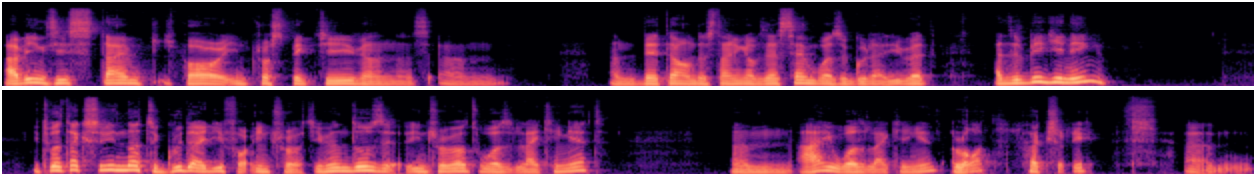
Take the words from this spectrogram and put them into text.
having this time for introspective and um, and better understanding of themselves was a good idea. But at the beginning it was actually not a good idea for introverts, even though the introvert was liking it. Um, i was liking it a lot actually. Um,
